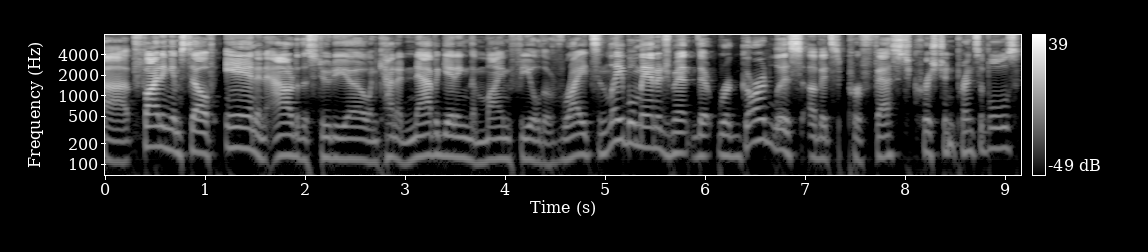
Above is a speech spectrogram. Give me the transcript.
Uh, finding himself in and out of the studio and kind of navigating the minefield of rights and label management that, regardless of its professed Christian principles,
